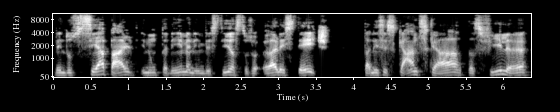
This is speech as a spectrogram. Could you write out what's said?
Wenn du sehr bald in Unternehmen investierst, also Early Stage, dann ist es ganz klar, dass viele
